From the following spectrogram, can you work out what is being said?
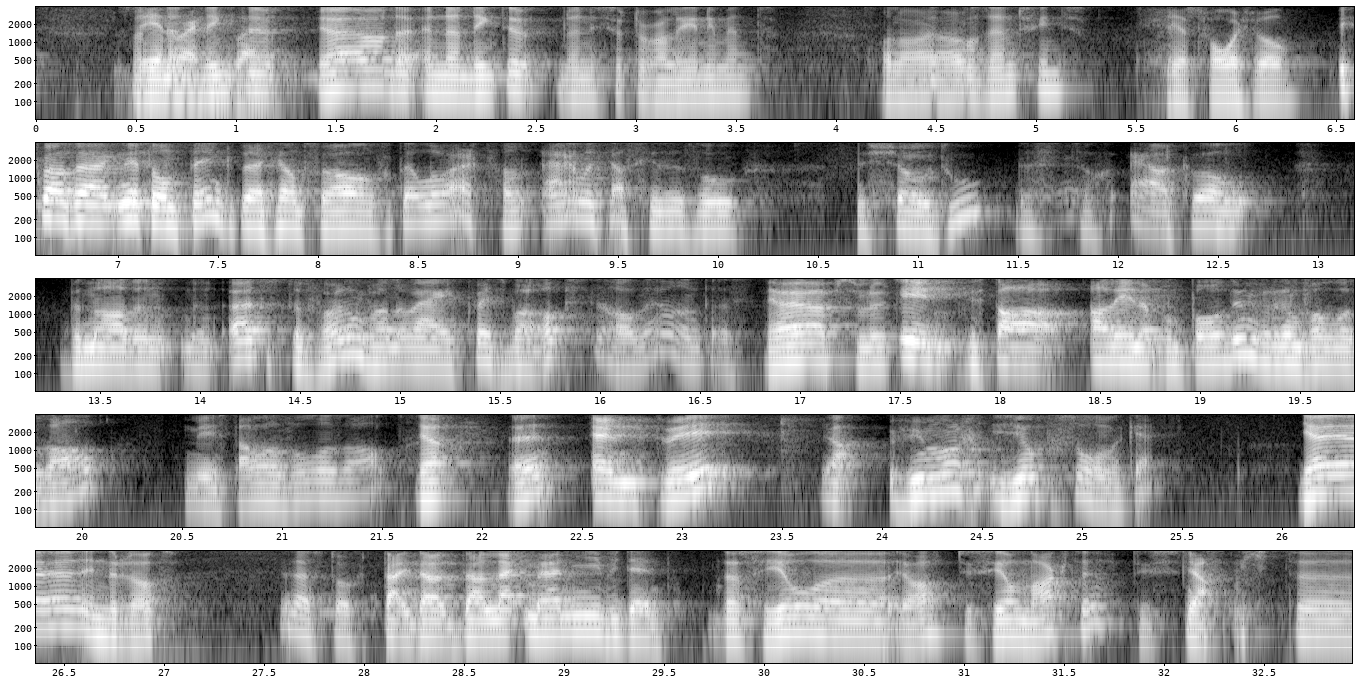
Dan denkt ja, en dan denkt je, dan is er toch alleen iemand Voilà, die ja. het plezant vindt. De rest volgt wel. Ik was eigenlijk net aan het denken dat je aan het verhaal vertellen waart. Van eigenlijk als je zo een show doet, dat is toch eigenlijk wel bijna een, een uiterste vorm van hoe je je kwetsbaar opstelt. Hè? Want dat is Ja, ja, absoluut. één, je staat alleen op een podium voor een volle zaal. Meestal een volle zaal. Ja. Hè? En twee, ja, humor is heel persoonlijk. Hè? Ja, ja, ja, inderdaad. Dat, is toch, dat, dat, dat lijkt mij niet evident. Dat is heel, eh, ja, het is heel naakt, hè. Het is, Ja. het is echt... eh,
